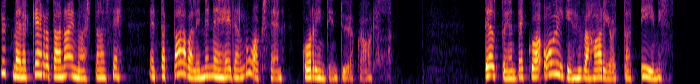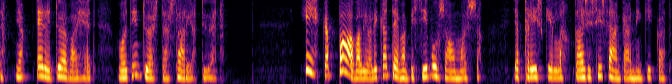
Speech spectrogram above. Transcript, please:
Nyt meille kerrotaan ainoastaan se, että Paavali menee heidän luokseen Korintin työkaudella. Telttojen tekoa olikin hyvä harjoittaa tiimissä ja eri työvaiheet voitiin työstää sarjatyönä. Ehkä Paavali oli kätevämpi sivusaumoissa ja Priskilla taisi sisäänkäynnin kikat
